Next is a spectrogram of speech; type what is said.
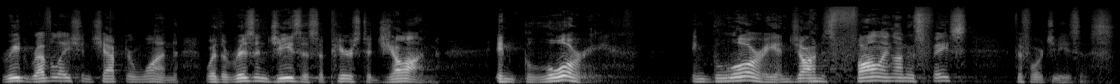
read Revelation chapter 1, where the risen Jesus appears to John in glory. In glory. And John is falling on his face before Jesus.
